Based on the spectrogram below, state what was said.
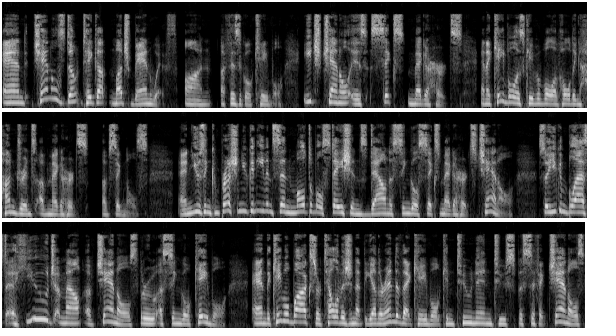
And channels don't take up much bandwidth on a physical cable. Each channel is 6 megahertz, and a cable is capable of holding hundreds of megahertz of signals. And using compression, you can even send multiple stations down a single 6 megahertz channel. So you can blast a huge amount of channels through a single cable. And the cable box or television at the other end of that cable can tune in to specific channels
